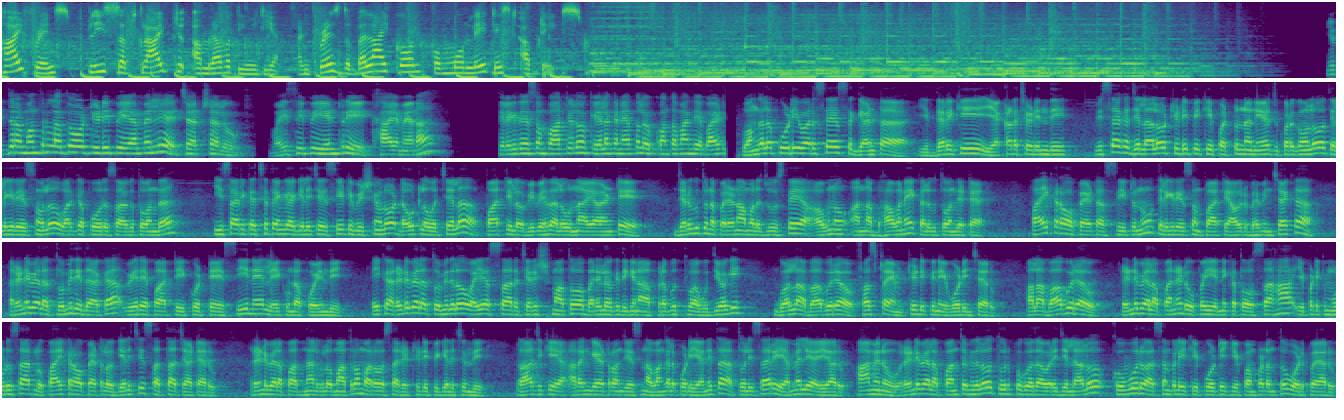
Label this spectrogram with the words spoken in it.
Hi friends please subscribe to Amaravati media and press the bell icon for more latest updates ఇద్దరు మంత్రులతో TDP MLA చర్చలు. YCP entry ఖాయమేనా? తెలుగుదేశం పార్టీలో కీలక నేతలు కొంతమంది బయట వంగలపూడి వర్సెస్ గంట ఇద్దరికీ ఎక్కడ చెడింది? విశాఖ జిల్లాలో టీడీపీకి పట్టున్న నియోజకవర్గంలో తెలుగుదేశంలో వర్గ పోరు సాగుతోందా? ఈసారి ఖచ్చితంగా గెలిచే సీటు విషయంలో డౌట్లు వచ్చేలా పార్టీలో విభేదాలు ఉన్నాయా అంటే జరుగుతున్న పరిణామాలు చూస్తే అవును అన్న భావనే కలుగుతోందట. పాయకరావుపేట సీటును తెలుగుదేశం పార్టీ ఆవిర్భవించాక రెండు వేల తొమ్మిది దాకా వేరే పార్టీ కొట్టే సీనే లేకుండా పోయింది. ఇక రెండు వేల తొమ్మిదిలో వైఎస్ఆర్ చరిష్మాతో బరిలోకి దిగిన ప్రభుత్వ ఉద్యోగి గొల్ల బాబురావు ఫస్ట్ టైం టీడీపీని ఓడించారు. అలా బాబురావు రెండు వేల పన్నెండు ఉప ఎన్నికతో సహా ఇప్పటికి మూడుసార్లు పాయకరావుపేటలో గెలిచి సత్తా చాటారు. రెండు వేల పద్నాలుగులో మాత్రం మరోసారి టీడీపీ గెలిచింది. రాజకీయ అరంగేట్రం చేసిన వంగలపూడి అనిత తొలిసారి ఎమ్మెల్యే అయ్యారు. ఆమెను రెండు వేల పంతొమ్మిదిలో తూర్పుగోదావరి జిల్లాలో కొవ్వూరు అసెంబ్లీకి పోటీకి పంపడంతో ఓడిపోయారు.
